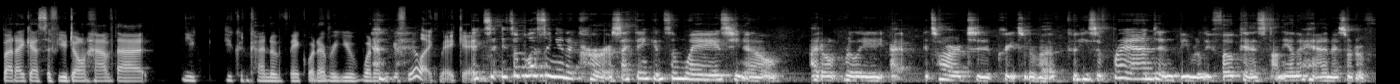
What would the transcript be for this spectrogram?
But I guess if you don't have that, you you can kind of make whatever you whatever you feel like making. It's it's a blessing and a curse. I think in some ways, you know, I don't really. I, it's hard to create sort of a cohesive brand and be really focused. On the other hand, I sort of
